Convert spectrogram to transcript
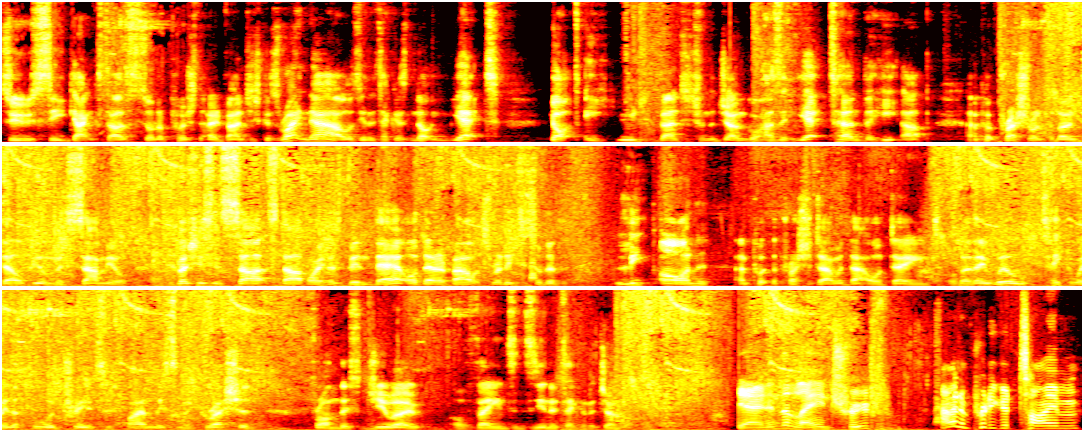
to see Gankstars sort of push their advantage. Because right now, Xenotech has not yet got a huge advantage from the jungle, hasn't yet turned the heat up and put pressure onto Lone Delphi and Miss Samuel. Especially since Star- Starboy has been there or thereabouts, ready to sort of leap on and put the pressure down with that ordained. Although they will take away the forward tree, and so finally some aggression from this duo of Veins and Xenotech in the jungle. Yeah, and in the lane, Truth having a pretty good time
